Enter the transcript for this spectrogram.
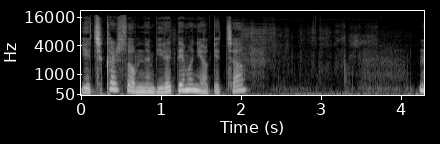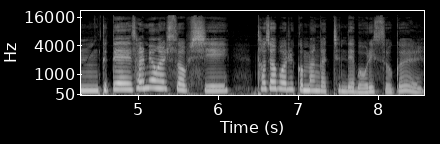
예측할 수 없는 미래 때문이었겠죠? 음, 그때 설명할 수 없이 터져버릴 것만 같은 내 머릿속을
